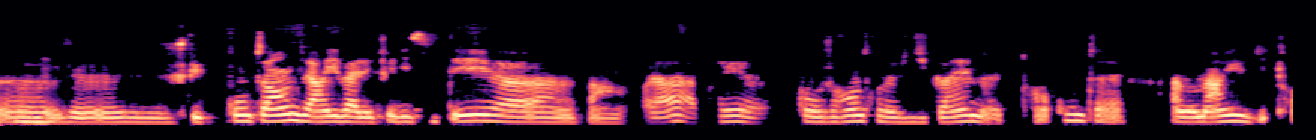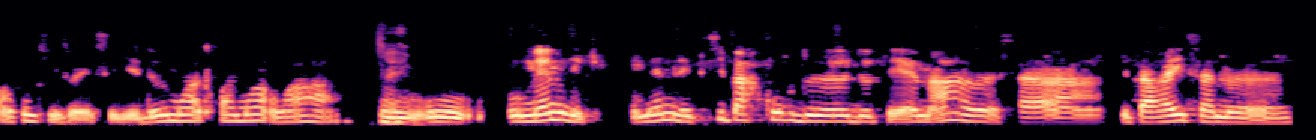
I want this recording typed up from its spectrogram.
euh, Mhm. je, je suis contente j'arrive à les féliciter euh, enfin voilà après euh, quand je rentre je dis quand même tu te rends compte euh, à mon mari je dis tu te rends compte ils ont essayé deux mois trois mois waouh Ouais. ou, ou, même les ou même les petits parcours de, de PMA, euh, ça, c'est pareil, ça me,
